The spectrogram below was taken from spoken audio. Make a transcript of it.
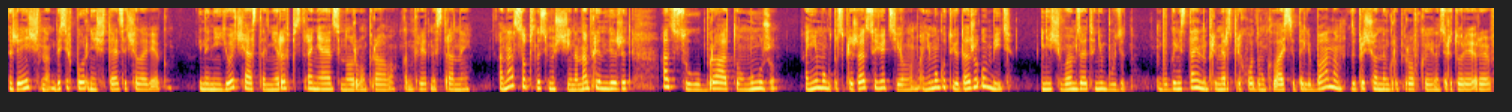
Женщина до сих пор не считается человеком, и на нее часто не распространяются нормы права конкретной страны. Она — собственность мужчин, она принадлежит отцу, брату, мужу. Они могут распоряжаться ее телом, они могут ее даже убить, и ничего им за это не будет. В Афганистане, например, с приходом к власти Талибана, запрещенной группировкой на территории РФ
